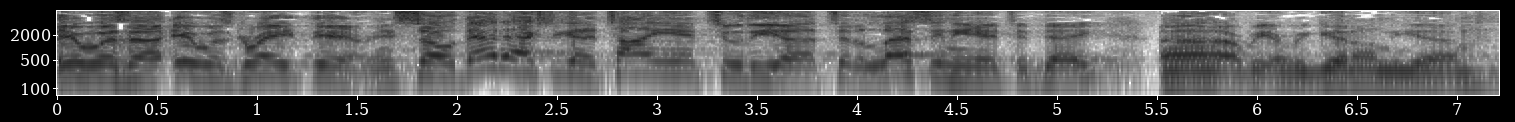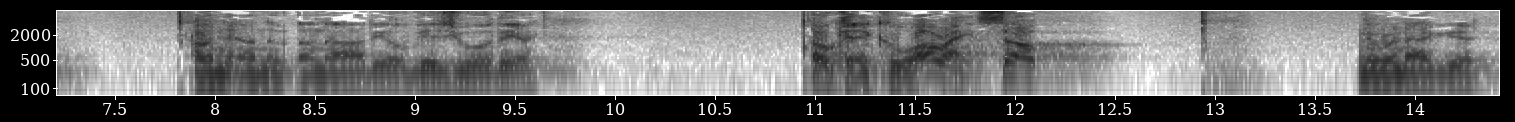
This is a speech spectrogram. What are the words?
it was uh, it was great there, and so that actually going to tie into the uh, to the lesson here today. Uh, are we are we good on the, um, on the on the on the audio visual there? Okay, cool. All right, so no, we're not good.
